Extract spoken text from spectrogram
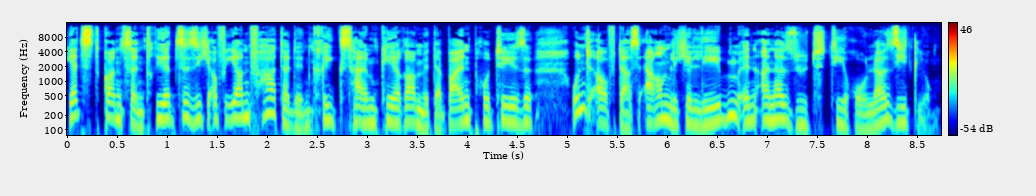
Jetzt konzentriert sie sich auf ihren Vater, den Kriegsheimkehrer mit der Beinprothese, und auf das ärmliche Leben in einer Südtiroler Siedlung.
